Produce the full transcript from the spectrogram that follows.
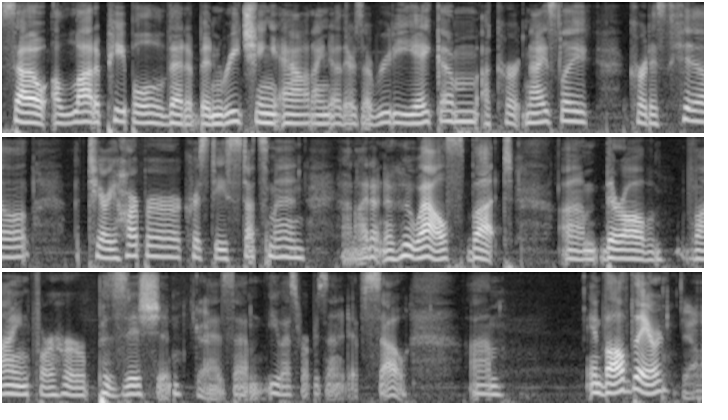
So a lot of people that have been reaching out. I know there's a Rudy Yakym, a Curt Nisly, Curtis Hill, Terry Harper, Christy Stutzman, and I don't know who else, but um, they're all vying for her position Okay. as um, U.S. representative. So um, involved there, Yeah.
